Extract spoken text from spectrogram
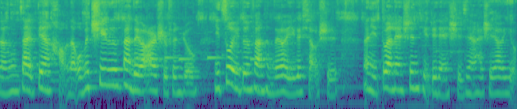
能再变好呢？我们吃一顿饭都要二十分钟，你做一顿饭可能都要一个小时，那你锻炼身体这点时间还是要有。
